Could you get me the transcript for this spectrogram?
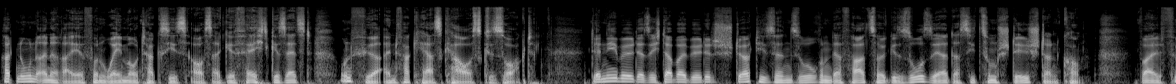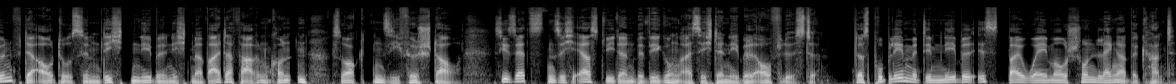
hat nun eine Reihe von Waymo-Taxis außer Gefecht gesetzt und für ein Verkehrschaos gesorgt. Der Nebel, der sich dabei bildet, stört die Sensoren der Fahrzeuge so sehr, dass sie zum Stillstand kommen. Weil fünf der Autos im dichten Nebel nicht mehr weiterfahren konnten, sorgten sie für Stau. Sie setzten sich erst wieder in Bewegung, als sich der Nebel auflöste. Das Problem mit dem Nebel ist bei Waymo schon länger bekannt.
